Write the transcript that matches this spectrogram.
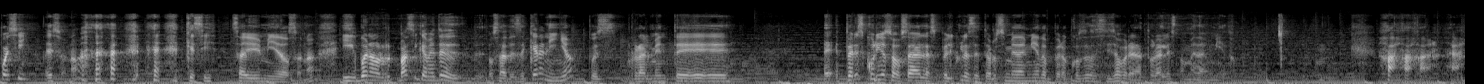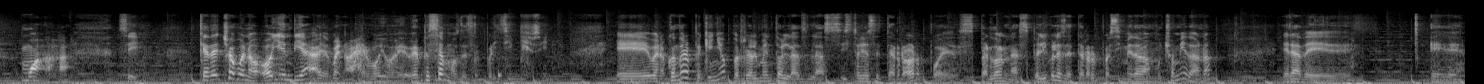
pues sí, eso, ¿no? que sí, soy miedoso, ¿no? Y bueno, básicamente, o sea, desde que era niño, pues realmente... Eh, pero es curioso, o sea, las películas de terror sí me dan miedo, pero cosas así sobrenaturales no me dan miedo. sí. Que de hecho, bueno, hoy en día, bueno, a ver, voy, voy, empecemos desde el principio, sí. Eh, bueno, cuando era pequeño, pues realmente las, historias de terror, pues, perdón, las películas de terror, pues sí me daban mucho miedo, ¿no? Era de... Em,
